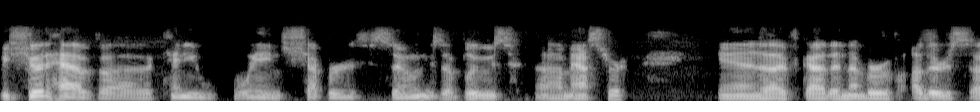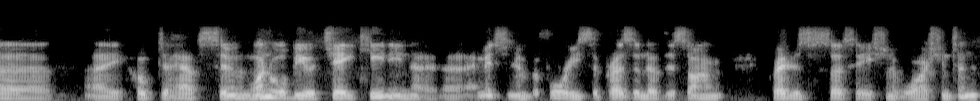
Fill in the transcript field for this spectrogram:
we should have uh, Kenny Wayne Shepherd soon. He's a blues uh, master, and I've got a number of others uh, I hope to have soon. One will be with Jay Keating. Uh, I mentioned him before. He's the president of the Songwriters Association of Washington,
